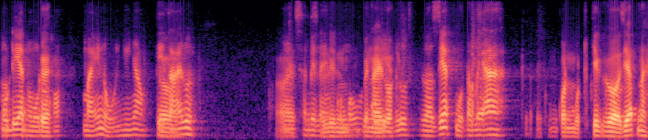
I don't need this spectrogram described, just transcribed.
một đen và một ok. đỏ. Máy nổi như nhau tê Rồi. tái luôn. Rồi, Đấy, sang bên này bên cổ này điển luôn. GZ 150A cũng còn một chiếc GZ này.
